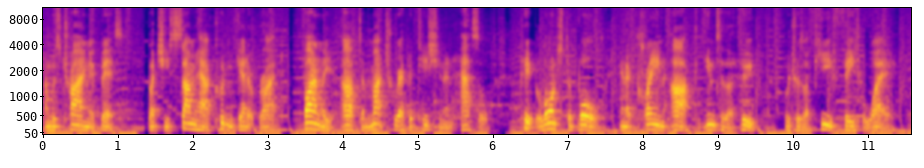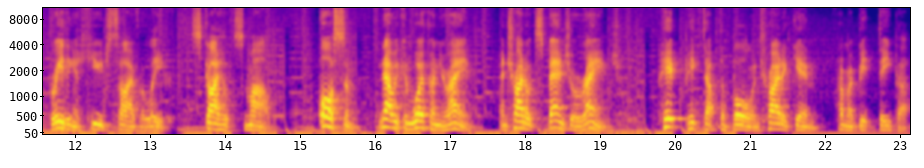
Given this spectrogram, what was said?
and was trying her best, but she somehow couldn't get it right. Finally, after much repetition and hassle, Pipp launched the ball in a clean arc into the hoop, which was a few feet away. Breathing a huge sigh of relief, Skyhook smiled. Awesome! Now we can work on your aim and try to expand your range. Pipp picked up the ball and tried again from a bit deeper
